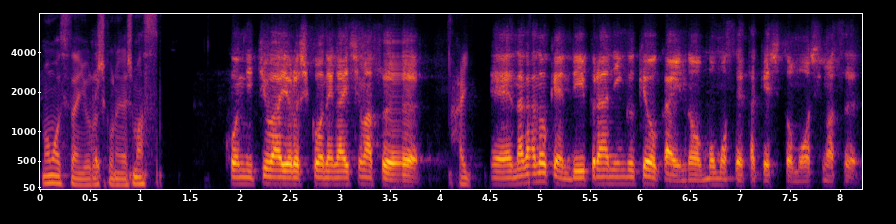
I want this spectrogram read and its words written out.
百瀬さん、よろしくお願いします、はい。こんにちは。よろしくお願いします。はい。えー、長野県ディープラーニング協会の百瀬武と申します。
